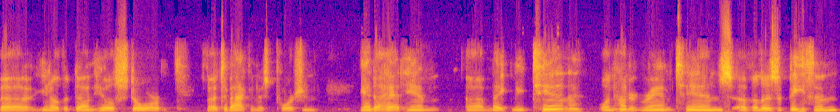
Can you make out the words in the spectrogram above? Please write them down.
uh, you know, the Dunhill store uh, tobacconist portion, and I had him uh, make me 10 100 gram tins of Elizabethan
